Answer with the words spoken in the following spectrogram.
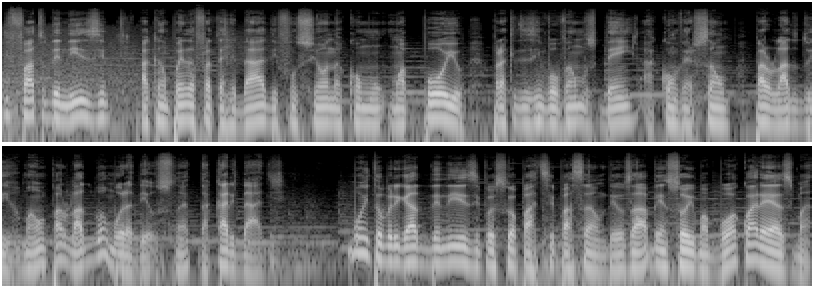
De fato, Denise, a campanha da fraternidade funciona como um apoio para que desenvolvamos bem a conversão para o lado do irmão, para o lado do amor a Deus, né? da caridade. Muito obrigado, Denise, por sua participação. Deus a abençoe. Uma boa quaresma.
